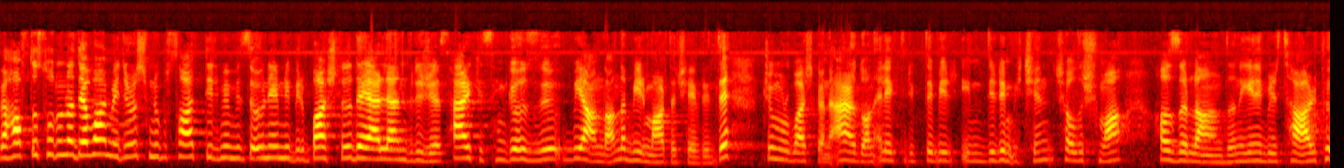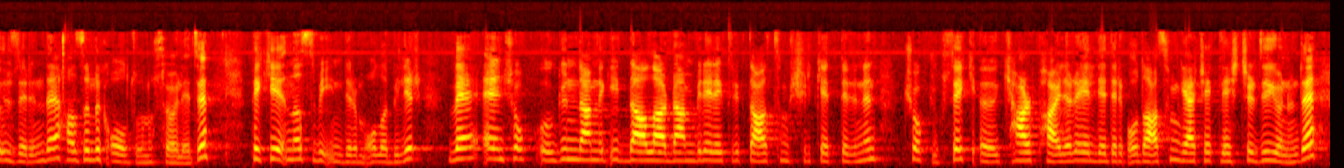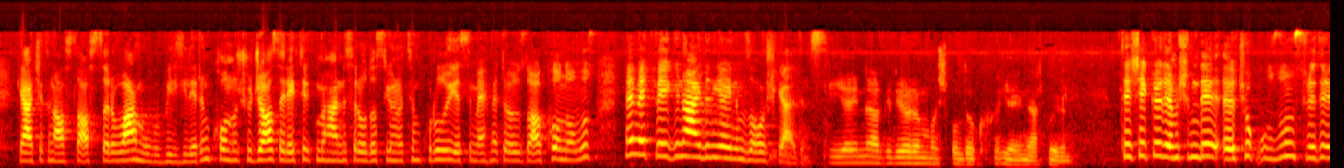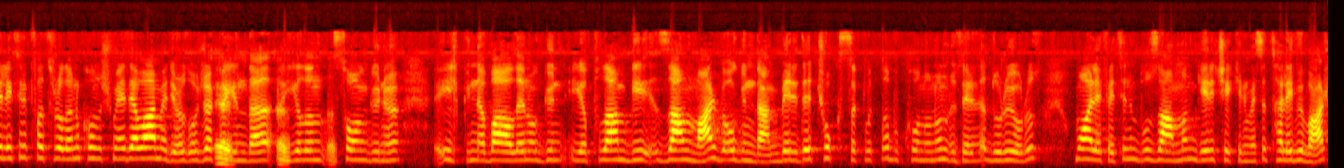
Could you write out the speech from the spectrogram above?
Ve hafta sonuna devam ediyoruz. Şimdi bu saat dilimimizde önemli bir başlığı değerlendireceğiz. Herkesin gözlüğü bir yandan da 1 Mart'a çevrildi. Cumhurbaşkanı Erdoğan elektrikte bir indirim için çalışma hazırlandığını, yeni bir tarife üzerinde hazırlık olduğunu söyledi. Peki nasıl bir indirim olabilir? Ve en çok e, gündemdeki iddialardan biri elektrik dağıtım şirketlerinin çok yüksek e, kar payları elde ederek o dağıtım gerçekleştirdiği yönünde. Gerçekten aslı asları var mı bu bilgilerin? Konuşacağız. Elektrik Mühendisleri Odası Yönetim Kurulu üyesi Mehmet Özdağ konuğumuz. Mehmet Bey günaydın yayınımıza hoş geldiniz. İyi yayınlar diliyorum. Hoş bulduk. İyi yayınlar. Buyurun. Teşekkür ederim. Şimdi e, çok uzun süredir elektrik faturalarını konuşmaya devam ediyoruz. Ocak Evet, ayında e, evet, yılın evet. son günü e, ilk güne bağlayan o gün yapılan bir zam var ve o günden beri de çok sıklıkla bu konunun üzerinde duruyoruz. Muhalefetin bu zammın geri çekilmesi talebi var.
